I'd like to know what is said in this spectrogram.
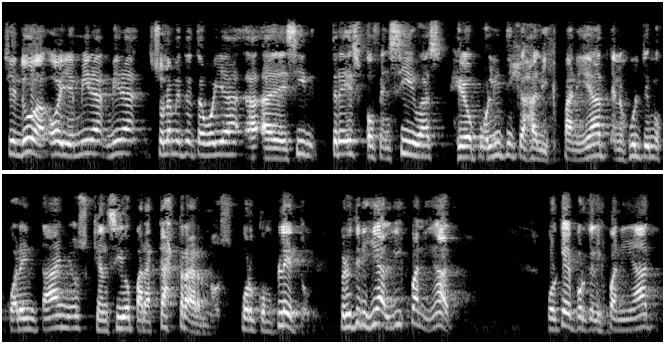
sin duda. Oye, mira, mira, solamente te voy a, decir tres ofensivas geopolíticas a la hispanidad en los últimos 40 años que han sido para castrarnos por completo, pero es dirigida a la hispanidad. ¿Por qué? Porque la hispanidad,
